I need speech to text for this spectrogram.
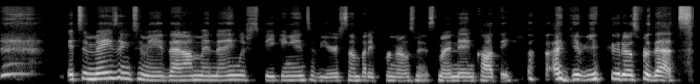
it's amazing to me that I'm an English speaking interviewer. Somebody pronounces my name Kati. I give you kudos for that.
